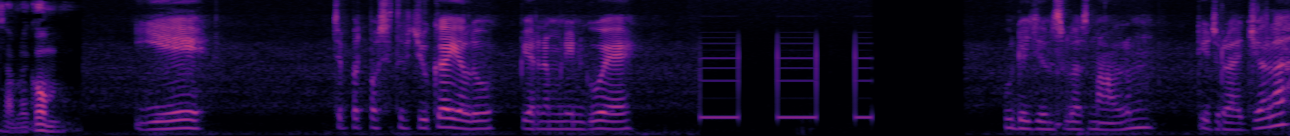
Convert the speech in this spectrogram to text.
Assalamualaikum. Iye, cepet positif juga ya lu, biar nemenin gue. Udah jam 11 malam, tidur aja lah.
